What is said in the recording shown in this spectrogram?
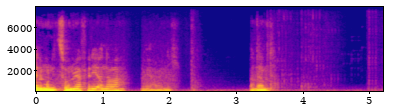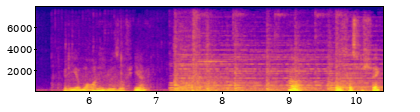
Keine Munition mehr für die andere? Ja, hab ich nicht. Verdammt. Für die aber auch nicht mehr so viel. Oh, da ist was versteckt.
